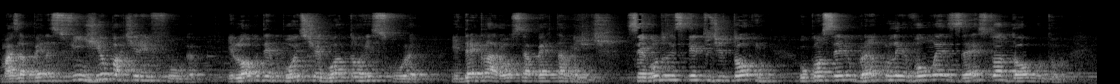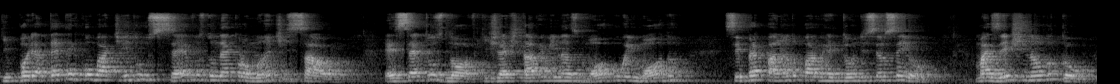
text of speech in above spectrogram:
mas apenas fingiu partir em fuga, e logo depois chegou à Torre Escura, e declarou-se abertamente. Segundo os escritos de Tolkien, o Conselho Branco levou um exército a Dol Guldur, que pode até ter combatido os servos do necromante Sauron, exceto os nove, que já estavam em Minas Morgul e Mordor, se preparando para o retorno de seu senhor. Mas este não lutou,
